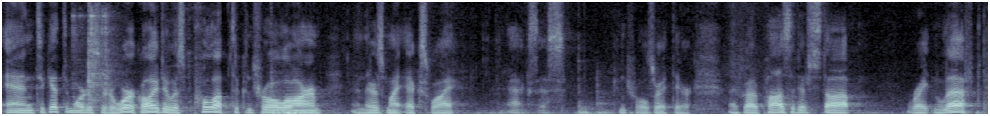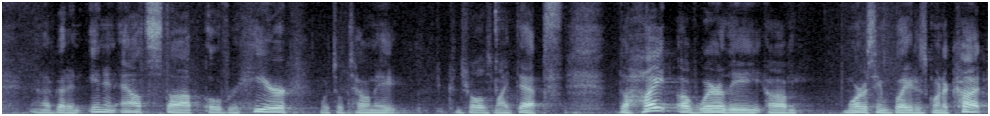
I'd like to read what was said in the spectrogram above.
And to get the mortiser to work, all I do is pull up the control arm, and there's my XY axis. Controls right there. I've got a positive stop right and left, and I've got an in and out stop over here, which will tell me, controls my depth. The height of where the um, mortising blade is going to cut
